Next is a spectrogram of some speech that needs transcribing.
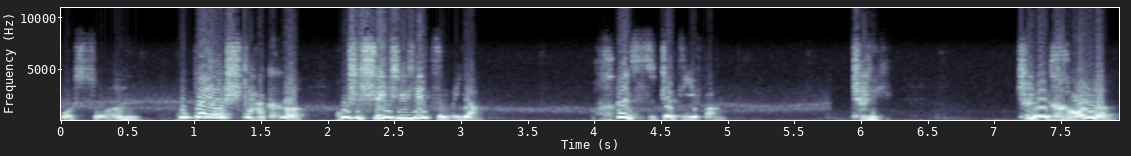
或索恩或贝尔史塔克或是谁谁谁怎么样，我恨死这地方，这里，这里好冷。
